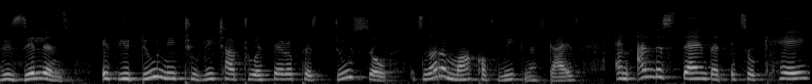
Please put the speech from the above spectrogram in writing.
resilience. If you do need to reach out to a therapist, do so. It's not a mark of weakness, guys. And understand that it's okay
